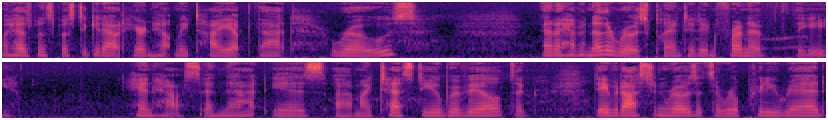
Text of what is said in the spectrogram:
My husband's supposed to get out here and help me tie up that rose. And I have another rose planted in front of the hen house, and that is uh, my Tess d'Urberville. It's a David Austin rose. It's a real pretty red,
